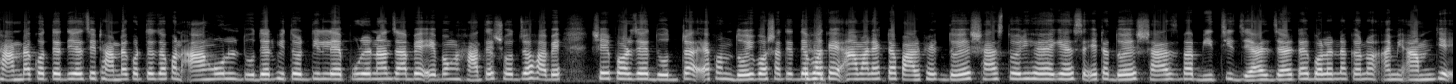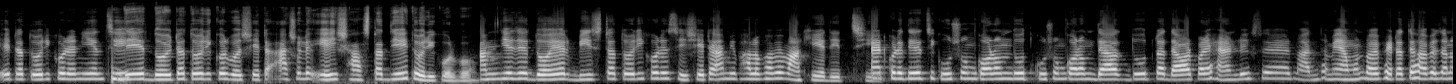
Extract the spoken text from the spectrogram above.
ঠান্ডা করতে দিয়েছি। ঠান্ডা করতে যখন আঙুল দুধের ভিতর দিলে পুড়ে না যাবে এবং হাতে সহ্য হবে সেই পর্যায়ে দুধটা এখন দই বসাতে দেবো। আমার একটা পারফেক্ট দইয়ের শ্বাস তৈরি হয়ে গেছে। এটা দইয়ের শ্বাস বা বিচি যা যাটাই বলেন না কেন আমি আম দিয়ে এটা তৈরি করে নিয়েছি। যে দইটা তৈরি করব সেটা আসলে এই শ্বাসটা দিয়েই তৈরি করব। আম দিয়ে যে দইয়ের বীজটা তৈরি করেছি সেটা আমি ভালোভাবে মাখিয়ে দিচ্ছি। অ্যাড করে দিয়েছি কুসুম গরম দুধ। কুসুম গরম দেওয়া দুধটা দেওয়ার পরে হ্যান্ড এর মাধ্যমে এমন ভাবে ফেটাতে হবে যেন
